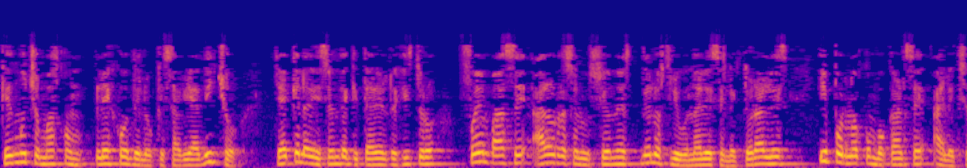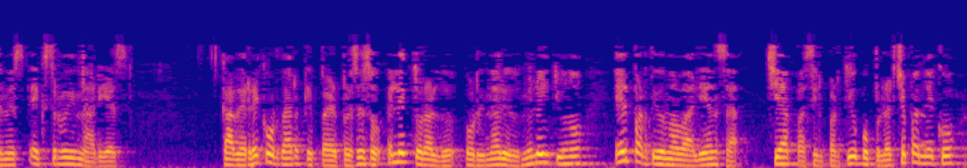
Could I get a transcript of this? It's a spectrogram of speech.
que es mucho más complejo de lo que se había dicho, ya que la decisión de quitar el registro fue en base a las resoluciones de los tribunales electorales y por no convocarse a elecciones extraordinarias. Cabe recordar que para el proceso electoral ordinario 2021, el Partido Nueva Alianza Chiapas y el Partido Popular Chiapaneco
